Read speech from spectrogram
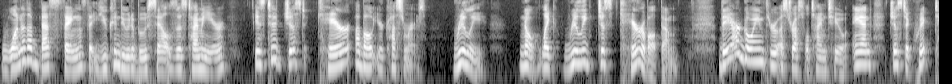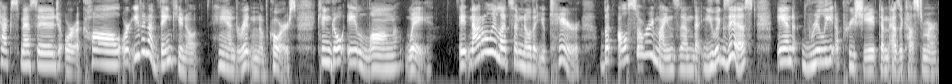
one of the best things that you can do to boost sales this time of year is to just care about your customers. Really, no, like really just care about them. They are going through a stressful time too, and just a quick text message or a call or even a thank you note, handwritten of course, can go a long way. It not only lets them know that you care, but also reminds them that you exist and really appreciate them as a customer.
